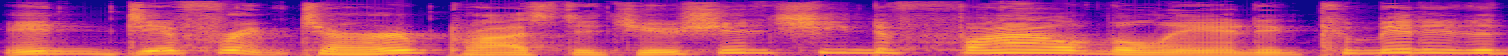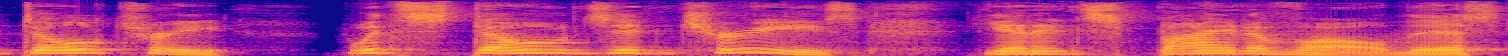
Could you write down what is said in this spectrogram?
Indifferent to her prostitution, she defiled the land and committed adultery with stones and trees. Yet in spite of all this,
